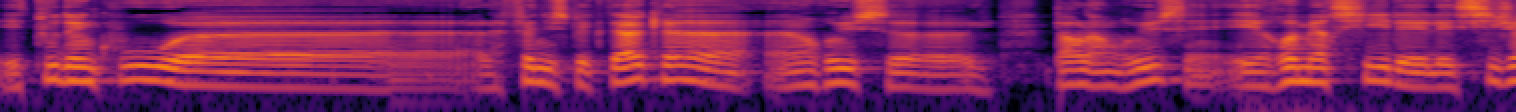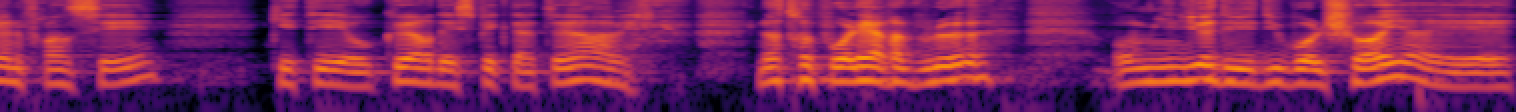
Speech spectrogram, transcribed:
Et tout d'un coup, euh, à la fin du spectacle, un Russe euh, parle en russe et, remercie les, six jeunes Français qui était au cœur des spectateurs avec notre polaire bleu. au milieu du, du Bolchoï. Et,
